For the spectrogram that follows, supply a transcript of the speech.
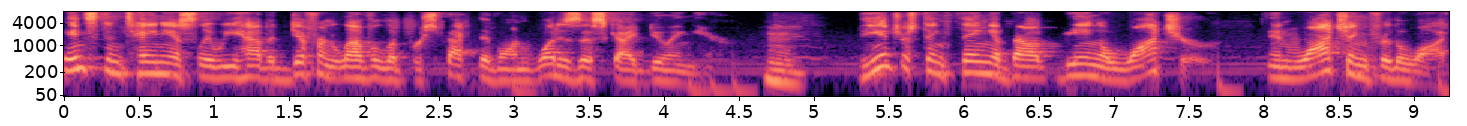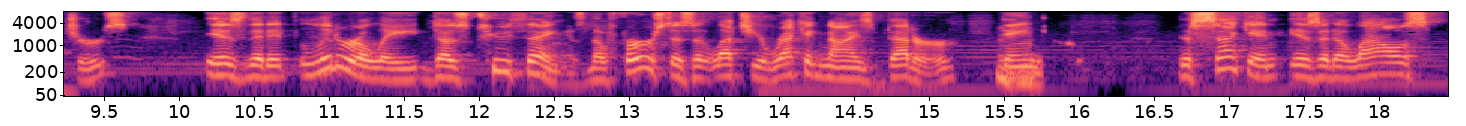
Instantaneously we have a different level of perspective on what is this guy doing here. Hmm. The interesting thing about being a watcher and watching for the watchers is that it literally does two things. The first is it lets you recognize better Mhm. danger. The second is it allows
